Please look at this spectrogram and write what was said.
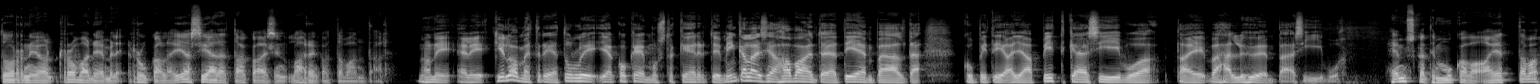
Tornioon, Rovaniemelle, Rukalle ja sieltä takaisin Lahden kautta Vantaalle. No niin, eli kilometriä tuli ja kokemusta kertyi. Minkälaisia havaintoja tien päältä, kun piti ajaa pitkää siivua tai vähän lyhyempää siivua? Hemskatin mukava ajettava.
